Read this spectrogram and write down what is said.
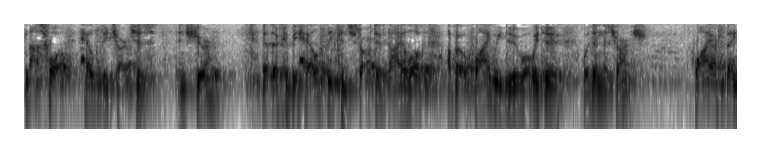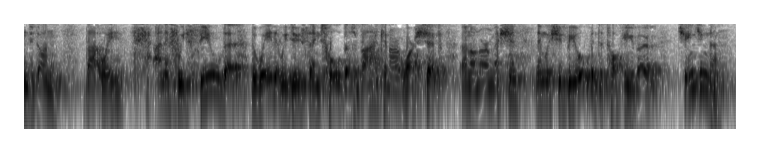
That's what healthy churches ensure. That there could be healthy, constructive dialogue about why we do what we do within the church. Why are things done that way? And if we feel that the way that we do things hold us back in our worship and on our mission, then we should be open to talking about changing them.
